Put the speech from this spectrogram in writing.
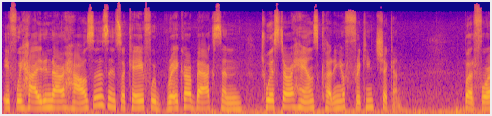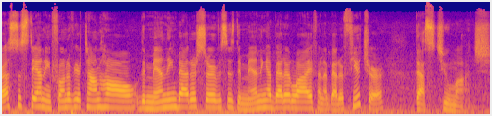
if we hide in our houses. It's okay if we break our backs and twist our hands cutting a freaking chicken. But for us to stand in front of your town hall demanding better services, demanding a better life and a better future, that's too much.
